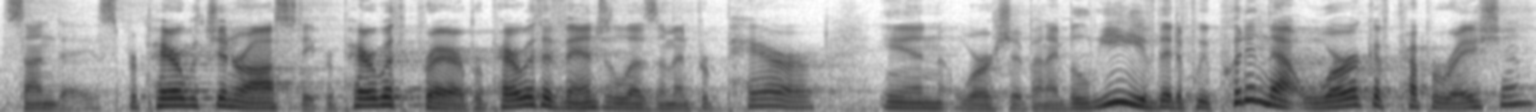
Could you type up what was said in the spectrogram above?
Sundays. Prepare with generosity, prepare with prayer, prepare with evangelism, and prepare in worship. And I believe that if we put in that work of preparation,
